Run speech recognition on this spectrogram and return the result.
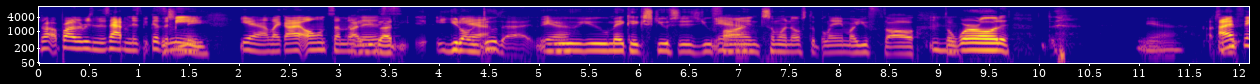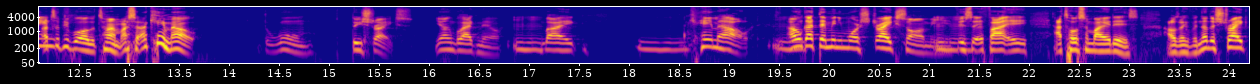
The- part of the reason this happened is because It's of me. me. Yeah, like I own some of Uh, this. you got. You don't Yeah. do that. Yeah. You you make excuses. You Yeah. find someone else to blame, or you fall. The Mhm. world. Yeah. I tell, I peop- I tell people all the time. I said I came out the womb, three strikes, young black male. Mhm. Like Mhm. Came out. I Mhm. don't got that many more strikes on me. If, it's, Mhm. if I I told somebody this, I was like, if another strike,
